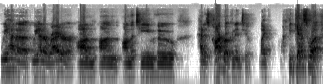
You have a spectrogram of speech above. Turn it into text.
we had a we had a writer on on on the team who had his car broken into like guess what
